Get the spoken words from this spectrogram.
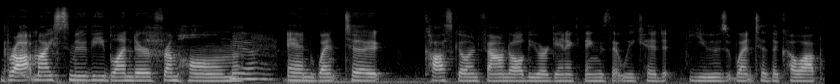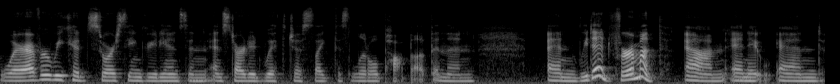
brought my smoothie blender from home Yeah. and went to Costco and found all the organic things that we could use. Went to the co op, wherever we could source the ingredients, and, and started with just like this little pop up. And then, and we did for a month. Um, and it, and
